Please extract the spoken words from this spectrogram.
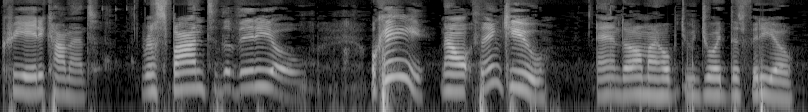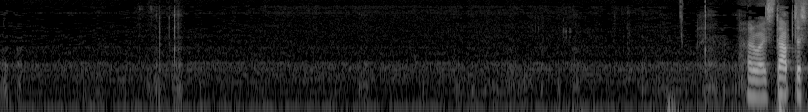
create a comment. Respond to the video. Okay, now thank you. And um, I hope you enjoyed this video. How do I stop this?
